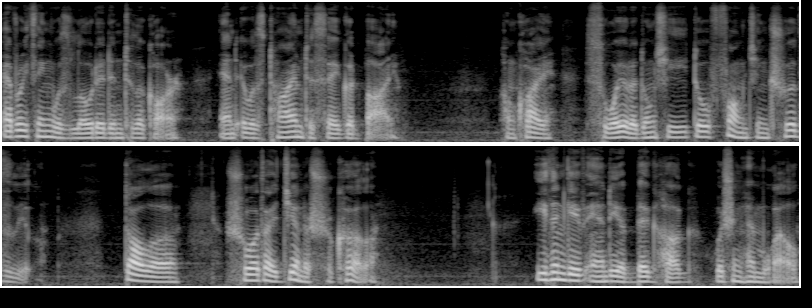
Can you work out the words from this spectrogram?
everything was loaded into the car, and it was time to say goodbye. 很快，所有的东西都放进车子里了。到了说再见的时刻了。Ethan gave Andy a big hug, wishing him well.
